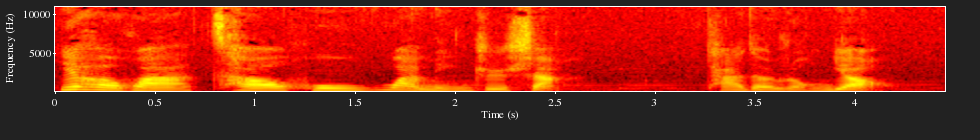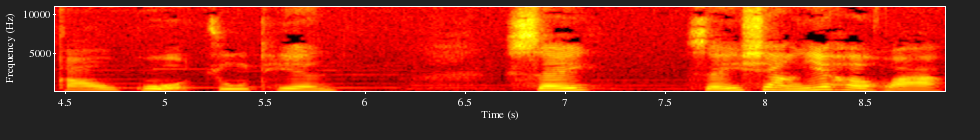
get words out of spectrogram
耶和华超乎万民之上，他的荣耀高过诸天。谁？谁像耶和华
